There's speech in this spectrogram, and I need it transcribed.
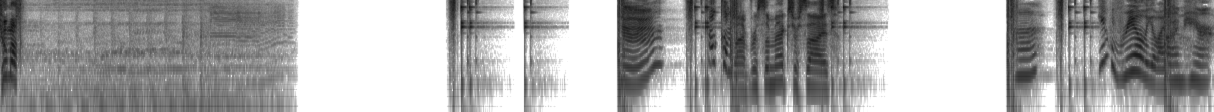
Come on! Hmm? How come. Time for some exercise. Hmm? You really like. I'm here.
